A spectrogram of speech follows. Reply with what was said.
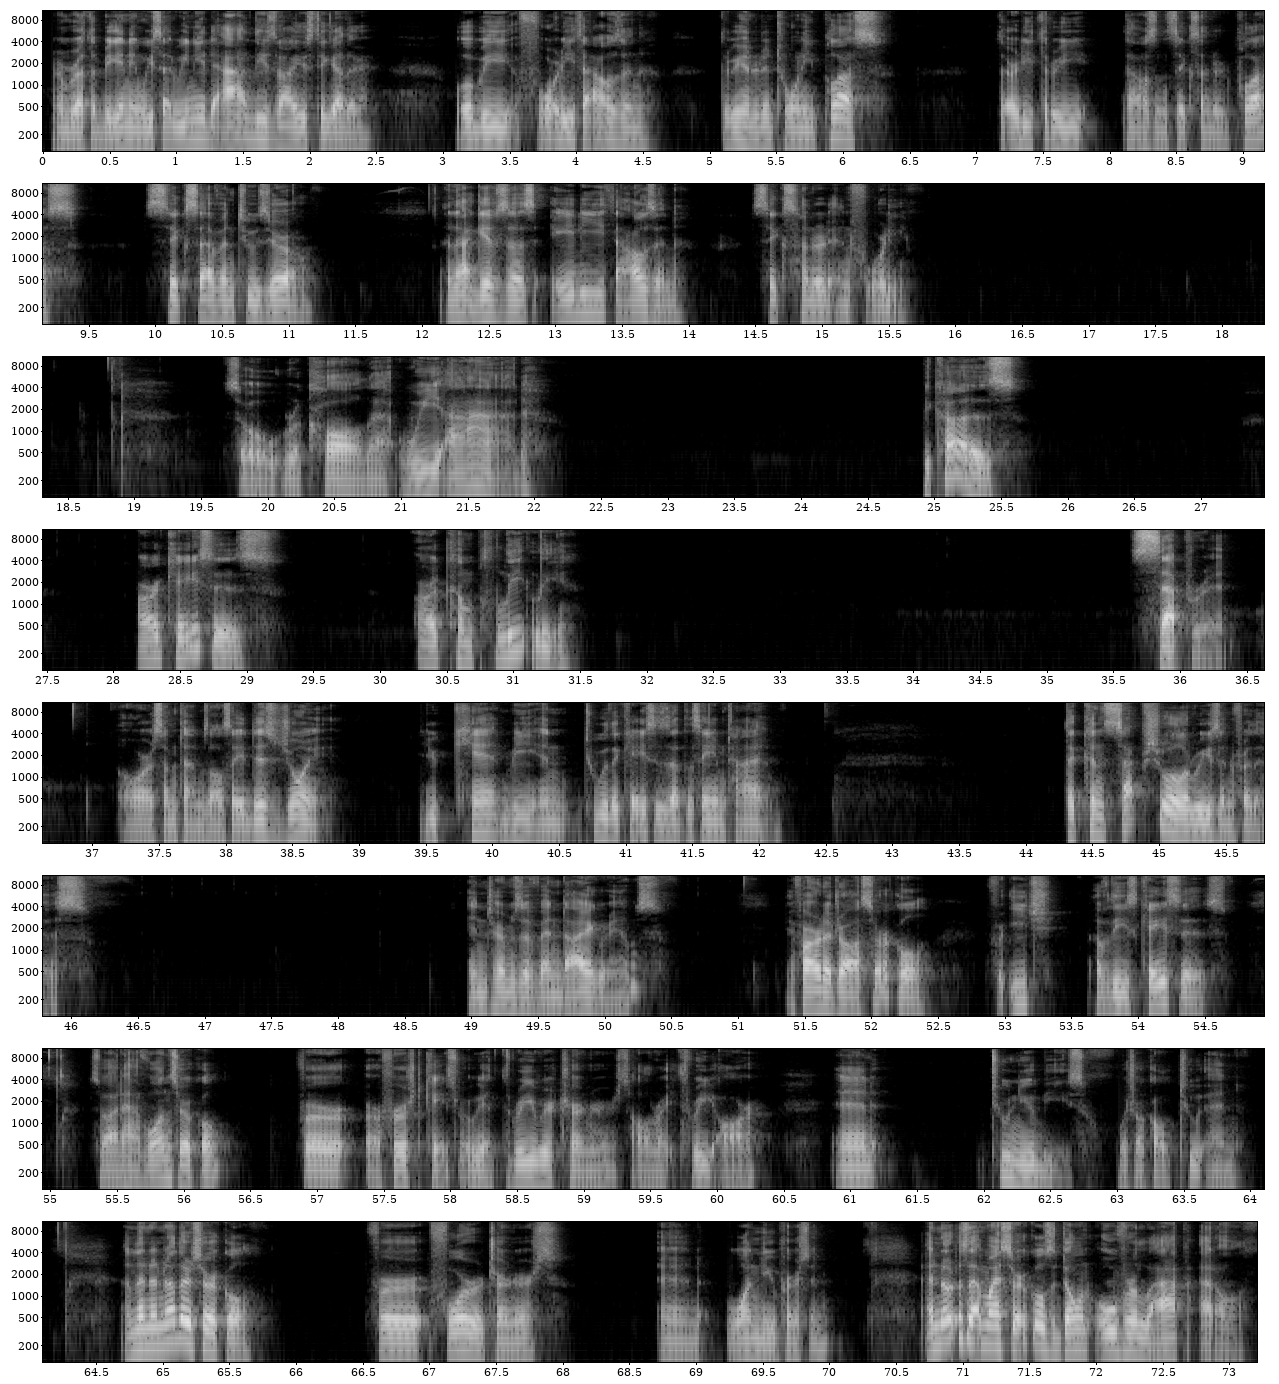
Remember at the beginning, we said we need to add these values together. Will be 40,320 plus 33,600 plus 6720. And that gives us 80,640. So recall that we add because our cases are completely separate, or sometimes I'll say disjoint. You can't be in two of the cases at the same time. The conceptual reason for this, in terms of Venn diagrams, if I were to draw a circle for each of these cases, so I'd have one circle for our first case where we had three returners, I'll write 3R, and two newbies, which I'll call 2N. And then another circle for four returners and one new person. And notice that my circles don't overlap at all.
